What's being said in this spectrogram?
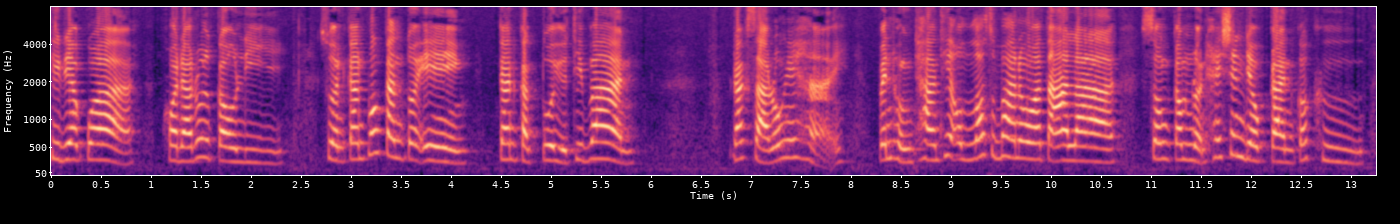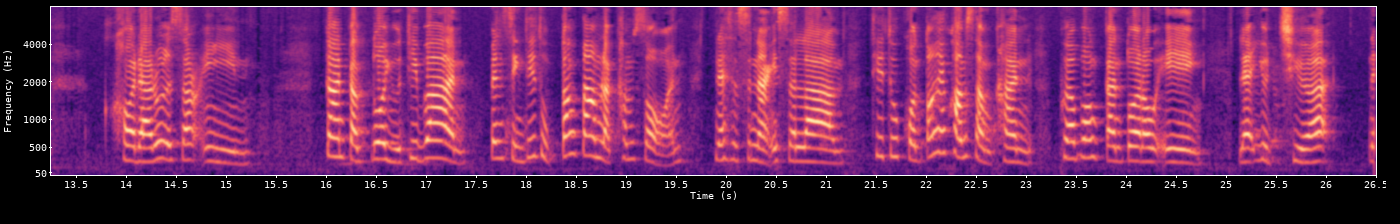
ที่เรียกว่าคอดารุลเกาลี ส่วนการป้องกันตัวเอง การกักตัวอยู่ที่บ้าน รักษาโรคให้หาย เป็นหนทางที่อัลลอฮฺสุบฮานุวะตะอาลา ทรงกำหนดให้เช่นเดียวกันก็คือคอดารุลซาอีน การกักตัวอยู่ที่บ้านเป็นสิ่งที่ถูกต้องตามหลักคำสอน ในศาสนาอิสลาม ที่ทุกคนต้องให้ความสำคัญเพื่อป้องกันตัวเราเอง และหยุดเชื้อใน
